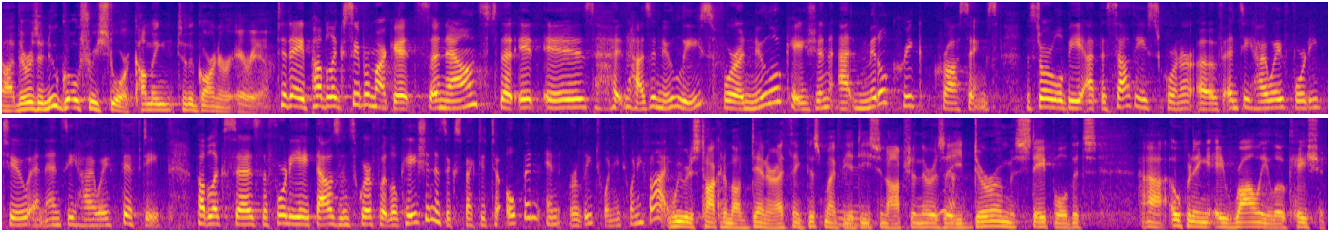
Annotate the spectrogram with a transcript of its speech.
Uh, there is a new grocery store coming to the Garner area. Today, Publix Supermarkets announced that it is it has a new lease for a new location at Middle Creek Crossings. The store will be at the southeast corner of NC Highway 42 and NC Highway 50. Publix says the 48,000 square foot location is expected to open in early 2025. We were just talking about dinner. I think this might be a Mm. decent option. There is a Durham staple that's uh, opening a Raleigh location.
